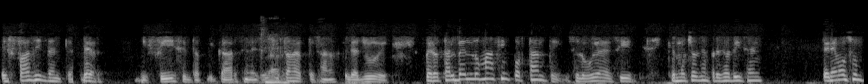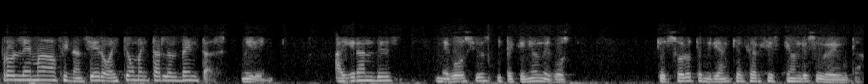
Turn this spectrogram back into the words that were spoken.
Es fácil de entender, difícil de aplicar, se necesitan artesanos que le ayuden. Pero tal vez lo más importante, se lo voy a decir, que muchas empresas dicen, tenemos un problema financiero, hay que aumentar las ventas. Miren, hay grandes negocios y pequeños negocios que solo tendrían que hacer gestión de su deuda.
